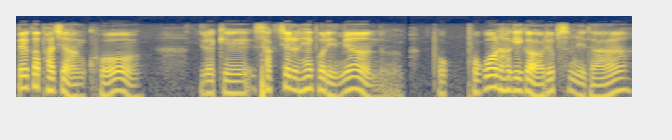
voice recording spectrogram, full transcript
백업하지 않고 이렇게 삭제를 해버리면 복원하기가 어렵습니다.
